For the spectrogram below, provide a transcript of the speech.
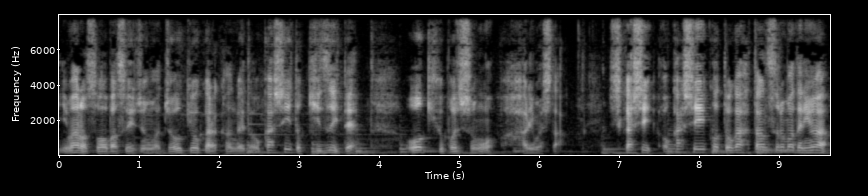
今の相場水準は状況から考えておかしいと気づいて大きくポジションを張りました。しかしおかしいことが破綻するまでには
